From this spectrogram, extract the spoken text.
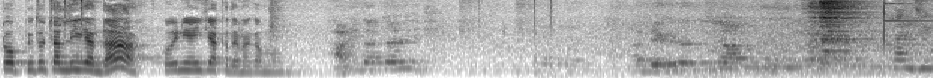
ਟੋਪੀ ਤੋਂ ਚੱਲੀ ਜਾਂਦਾ। ਕੋਈ ਨਹੀਂ ਐਂ ਚੱਕ ਦੇਣਾ ਕੰਮ। ਹਾਂਜੀ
